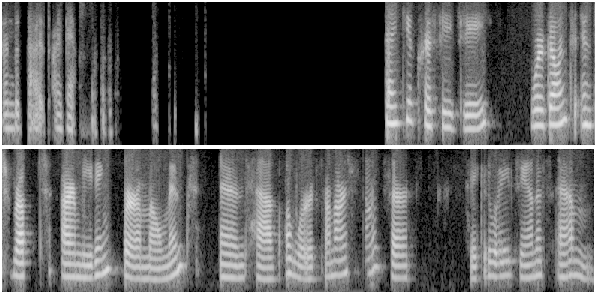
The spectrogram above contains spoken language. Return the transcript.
And with that, I pass. Thank you, Chrissy G. We're going to interrupt our meeting for a moment and have a word from our sponsor. Take it away, Janice M.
